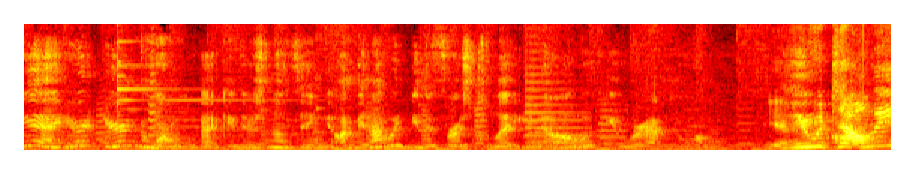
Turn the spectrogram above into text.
Yeah, you're you're normal, Becky. There's nothing. I mean, I would be the first to let you know if you were abnormal. Yeah. You would tell me?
